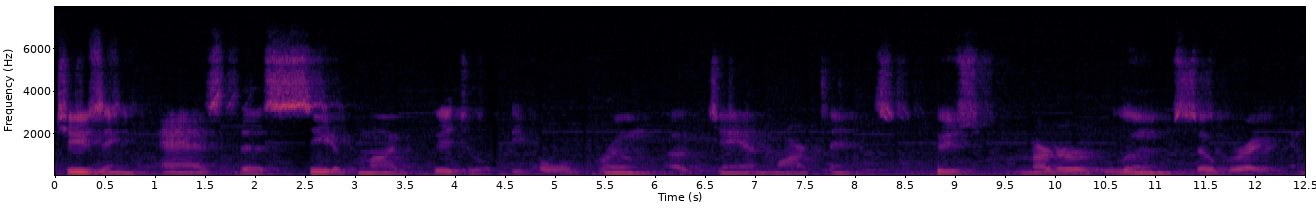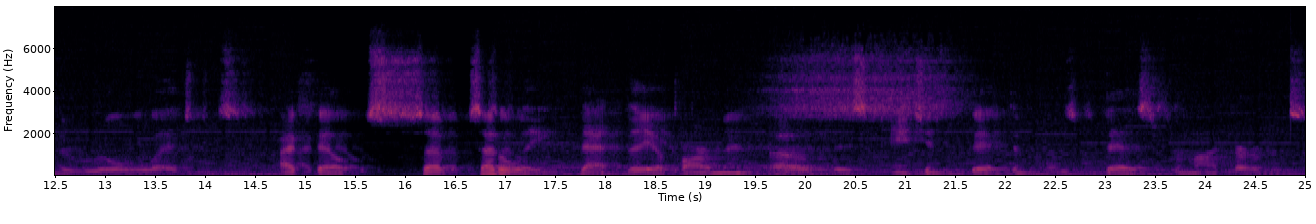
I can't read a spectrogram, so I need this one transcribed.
Choosing as the seat of my vigil the old room of Jan Martense, whose murder looms so great in the rural legends. I felt sub- subtly that the apartment of this ancient victim was best for my purpose.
